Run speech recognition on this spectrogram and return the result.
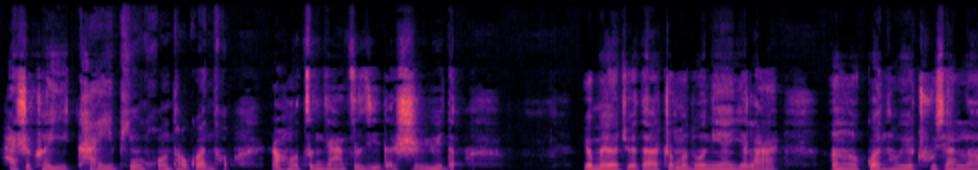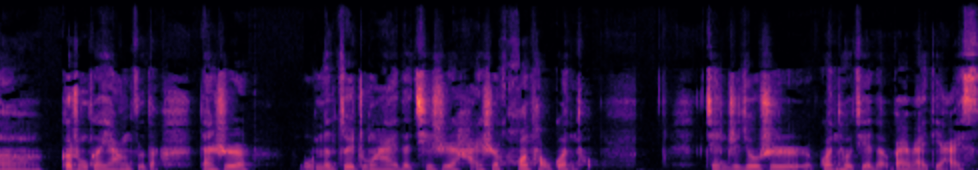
还是可以开一瓶黄桃罐头，然后增加自己的食欲的。有没有觉得这么多年以来，嗯，罐头也出现了各种各样子的，但是我们最钟爱的其实还是黄桃罐头。简直就是罐头界的 YYDS。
